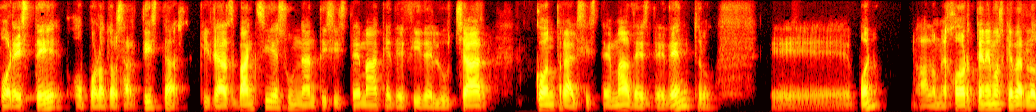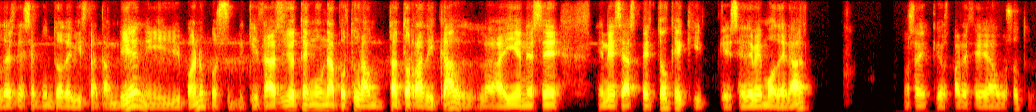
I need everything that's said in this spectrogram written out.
por este o por otros artistas. Quizás Banksy es un antisistema que decide luchar contra el sistema desde dentro. Eh, bueno, a lo mejor tenemos que verlo desde ese punto de vista también y bueno, pues quizás yo tengo una postura un tanto radical ahí en ese, en ese aspecto que, que, se debe moderar. No sé, ¿qué os parece a vosotros?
